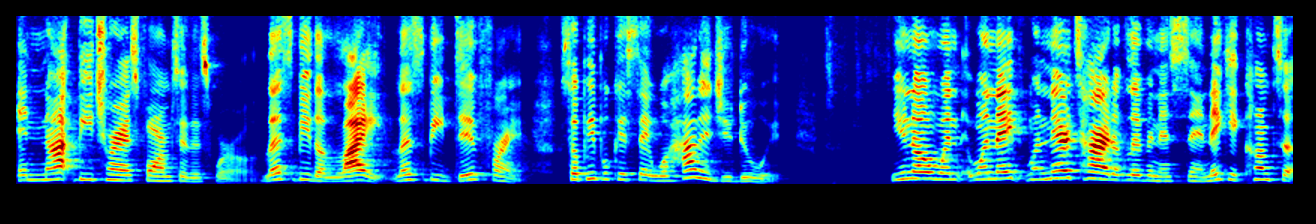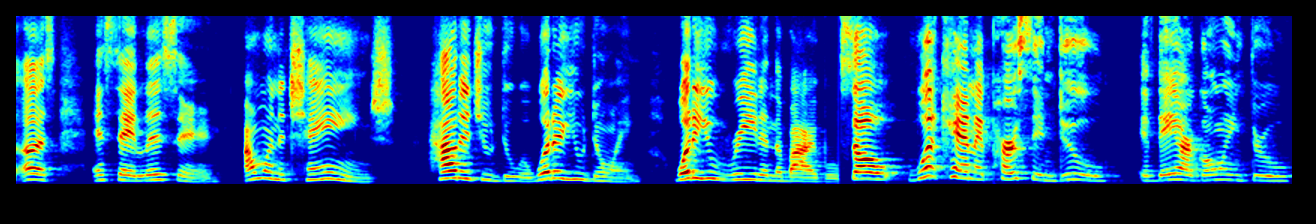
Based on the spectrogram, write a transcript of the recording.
and not be transformed to this world. Let's be the light. Let's be different. So people can say, "Well, how did you do it?" You know, when when they when they're tired of living in sin, they can come to us and say, "Listen, I want to change. How did you do it? What are you doing? What do you read in the Bible?" So, what can a person do if they are going through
